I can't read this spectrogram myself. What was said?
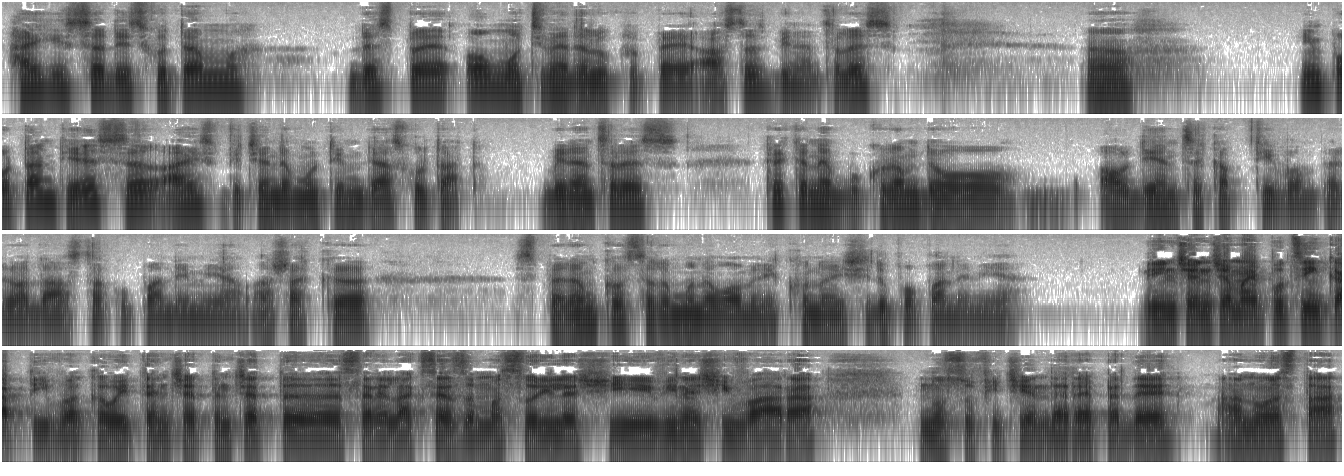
hai să discutăm despre o mulțime de lucruri pe astăzi, bineînțeles. Uh, important e să ai suficient de mult timp de ascultat. Bineînțeles, cred că ne bucurăm de o audiență captivă în perioada asta cu pandemia, așa că sperăm că o să rămână oamenii cu noi și după pandemie din ce în ce mai puțin captivă, că uite, încet, încet uh, se relaxează măsurile și vine și vara, nu suficient de repede anul ăsta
